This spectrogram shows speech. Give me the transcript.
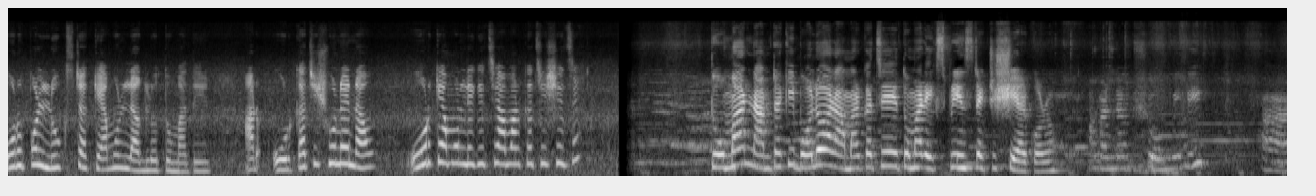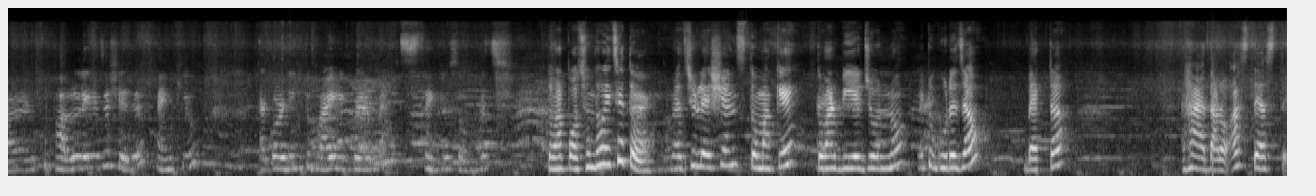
ওর উপর লুকসটা কেমন লাগল তোমাদের? আর ওর কাছে শুনে নাও, ওর কেমন লেগেছে আমার কাছে সেজে। তোমার নামটা কি বলো আর আমার কাছে তোমার এক্সপিরিয়েন্সটা একটু শেয়ার করো। আমার নাম সৌমিলি আর খুব ভালো লেগেছে সেজে thank you according to my requirements thank you so much তোমার পছন্দ হয়েছে তো? কংগ্রাচুলেশনস তোমাকে তোমার বিয়ের জন্য। একটু ঘুরে যাও ব্যাগটা। হ্যাঁ দাঁড়ো আস্তে আস্তে।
